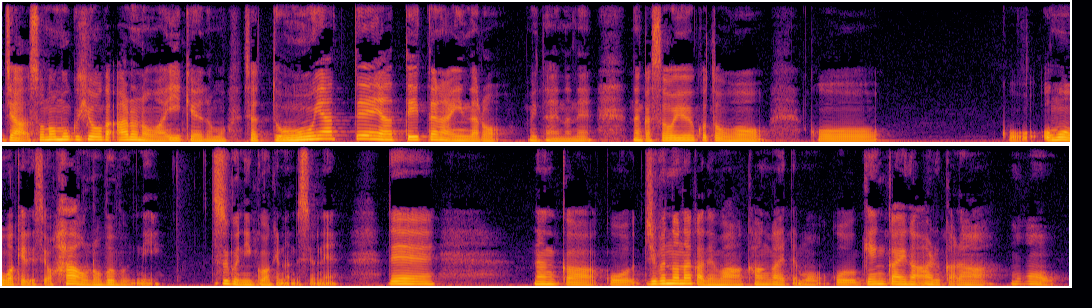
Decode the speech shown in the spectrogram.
じゃあその目標があるのはいいけれども、じゃあどうやってやっていったらいいんだろうみたいなね。なんかそういうことを、こう、こう思うわけですよ。how の部分に。すぐに行くわけなんですよね。で、なんか、こう、自分の中では考えても、こう、限界があるから、もう、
